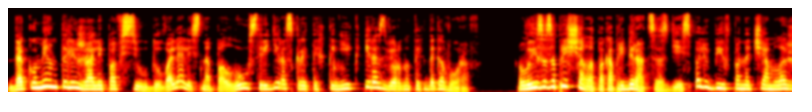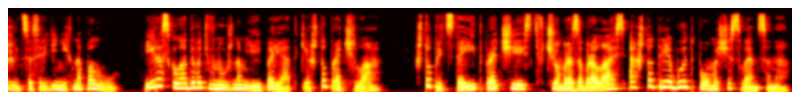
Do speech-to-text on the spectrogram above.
Документы лежали повсюду, валялись на полу среди раскрытых книг и развернутых договоров. Луиза запрещала пока прибираться здесь, полюбив по ночам ложиться среди них на полу и раскладывать в нужном ей порядке, что прочла, что предстоит прочесть, в чем разобралась, а что требует помощи Свенсона,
